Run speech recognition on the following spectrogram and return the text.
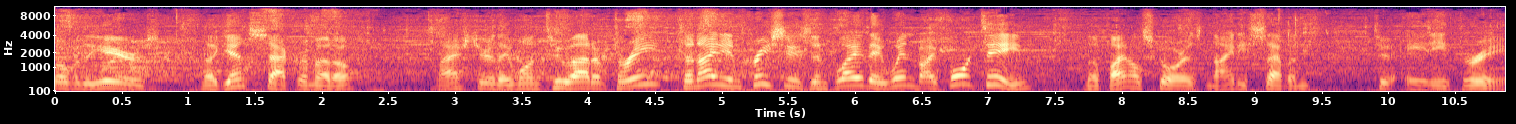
over the years against Sacramento. Last year they won two out of three. Tonight in preseason play, they win by 14. The final score is 97 to 83.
